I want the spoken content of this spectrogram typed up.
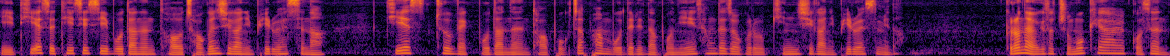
이 TS-TCC보다는 더 적은 시간이 필요했으나 TS200보다는 더 복잡한 모델이다 보니 상대적으로 긴 시간이 필요했습니다. 그러나 여기서 주목해야 할 것은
